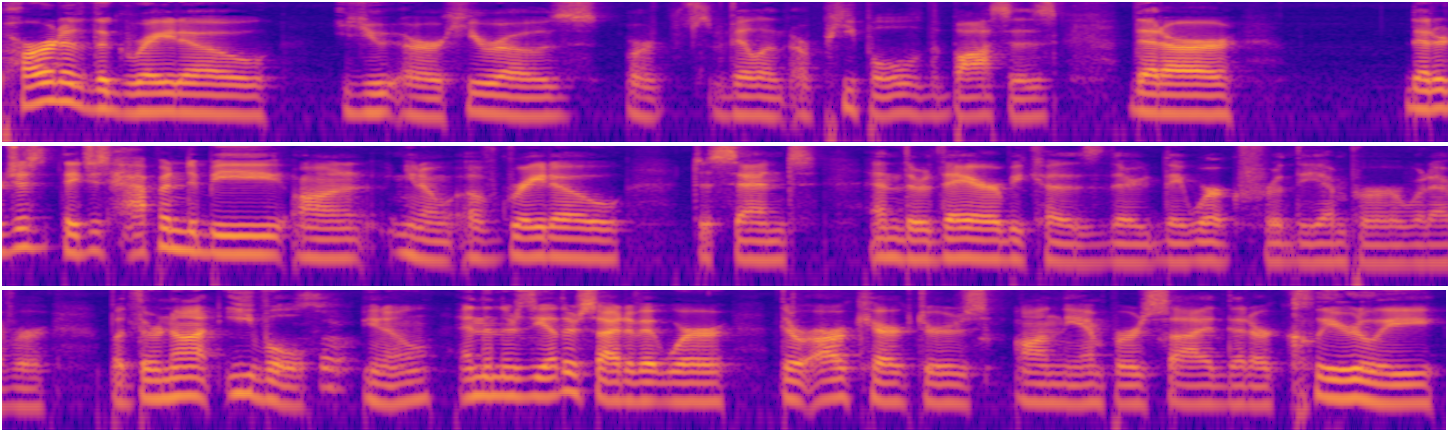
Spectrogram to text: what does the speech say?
part of the Grado you or heroes or villain or people, the bosses that are that are just they just happen to be on you know of Grado descent and they're there because they they work for the emperor or whatever but they're not evil so, you know? And then there's the other side of it where there are characters on the emperor's side that are clearly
